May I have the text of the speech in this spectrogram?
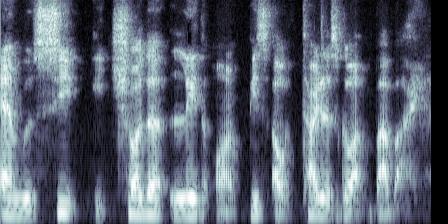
and we'll see each other later on. Peace out. Titus God. Bye bye.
